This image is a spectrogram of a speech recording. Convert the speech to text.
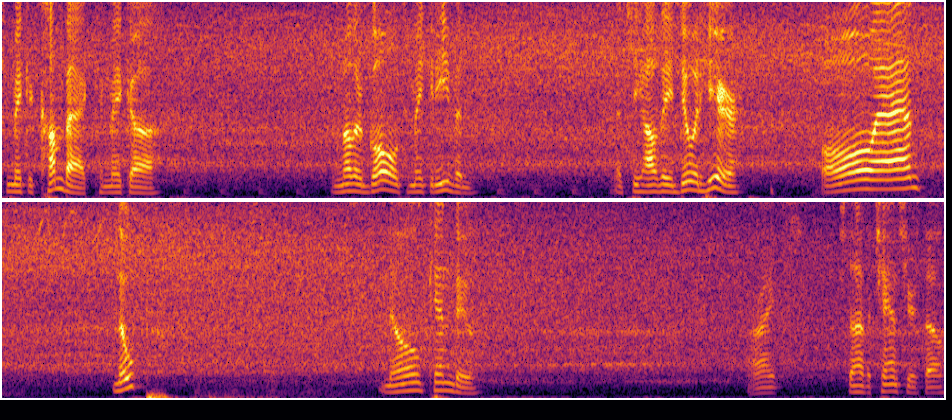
can make a comeback, can make a another goal to make it even. Let's see how they do it here. Oh, and nope. No can do. Alright. Still have a chance here, though.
